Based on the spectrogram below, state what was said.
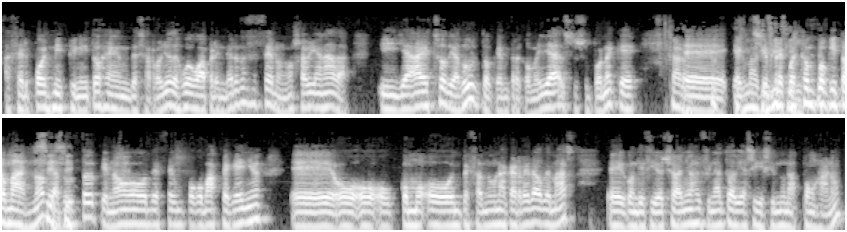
hacer pues mis pinitos en desarrollo de juego, aprender desde cero, no sabía nada. Y ya esto de adulto, que entre comillas se supone que, eh, siempre cuesta un poquito más, ¿no? de adulto, que no desde un poco más pequeño eh, o, como, o empezando una carrera o demás, con 18 años al final todavía sigue siendo una esponja, ¿no?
